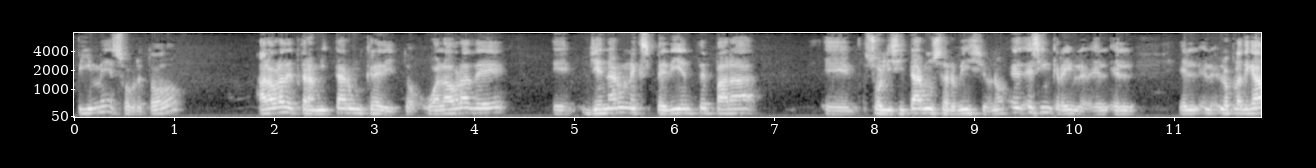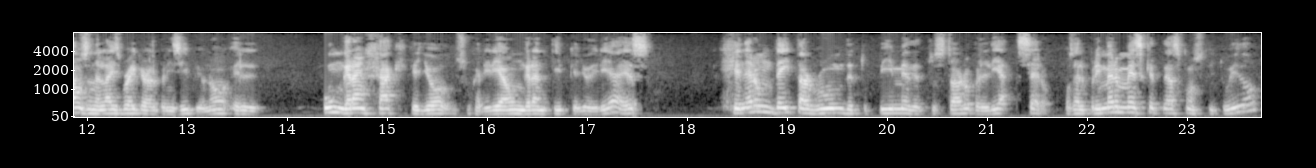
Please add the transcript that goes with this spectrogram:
pyme, sobre todo, a la hora de tramitar un crédito o a la hora de eh, llenar un expediente para eh, solicitar un servicio, ¿no? Es, increíble. el lo platicábamos en el icebreaker al principio, ¿no? El, un gran hack que yo sugeriría, un gran tip que yo diría es genera un data room de tu pyme, de tu startup el día cero. O sea, el primer mes que te has constituido,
